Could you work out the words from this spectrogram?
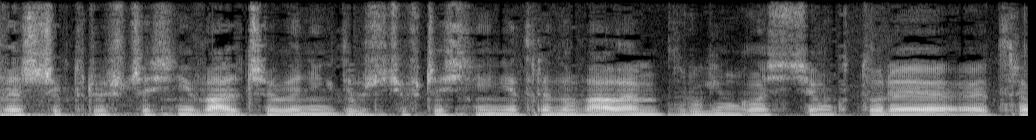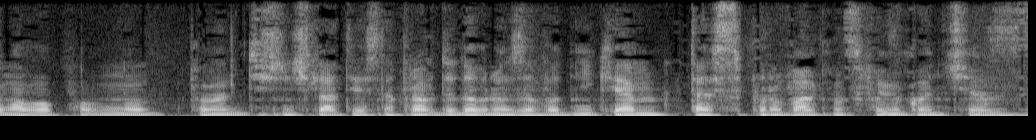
wyższy, który już wcześniej walczył. Ja nigdy w życiu wcześniej nie trenowałem. Drugim gościem, który e, trenował no, ponad 10 lat, jest naprawdę dobrym zawodnikiem. Też sporo walk na swoim koncie z,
